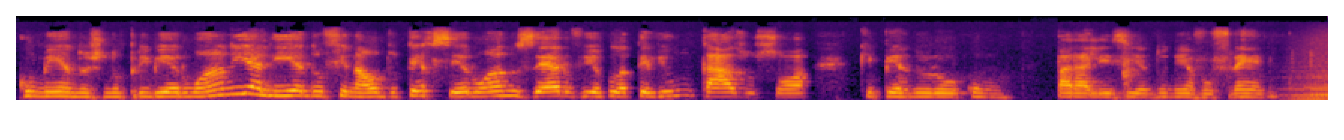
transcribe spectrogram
com menos no primeiro ano, e ali no final do terceiro ano, 0, teve um caso só que perdurou com paralisia do nervo frênico.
